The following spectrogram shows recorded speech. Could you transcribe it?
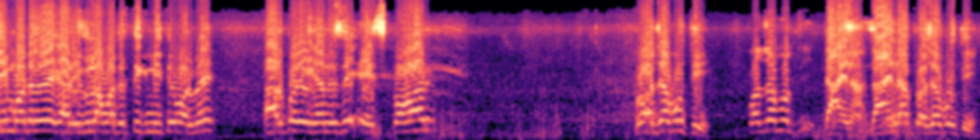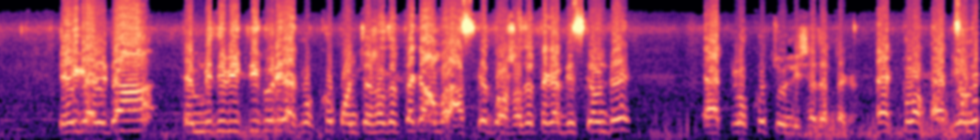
এই মডেলের গাড়িগুলো আমাদের থেকে নিতে পারবে। তারপরে এখানে যে এইচ পাওয়ার প্রজাপতি। প্রজাপতি? ডায়না ডায়না প্রজাপতি। এই গাড়িটা এমনিতে বিক্রি করি এক লক্ষ পঞ্চাশ হাজার টাকা। আমরা আজকে দশ হাজার টাকা ডিসকাউন্টে এক লক্ষ চল্লিশ হাজার টাকা। এক লক্ষ এক লক্ষ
